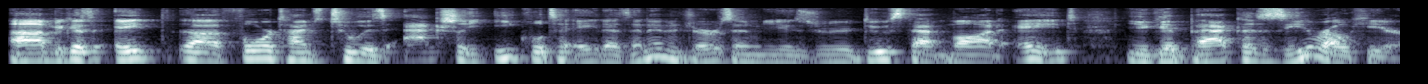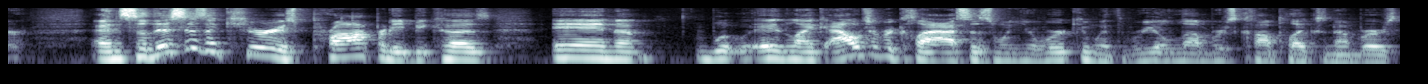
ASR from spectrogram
Uh, because 8, uh, 4 times 2 is actually equal to 8 as an integer, and you reduce that mod 8, you get back a 0 here. And so this is a curious property because in in like algebra classes when you're working with real numbers complex numbers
